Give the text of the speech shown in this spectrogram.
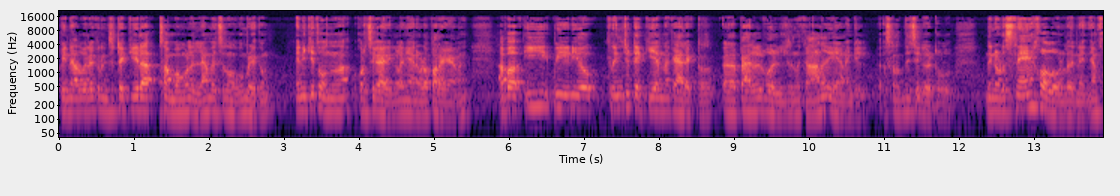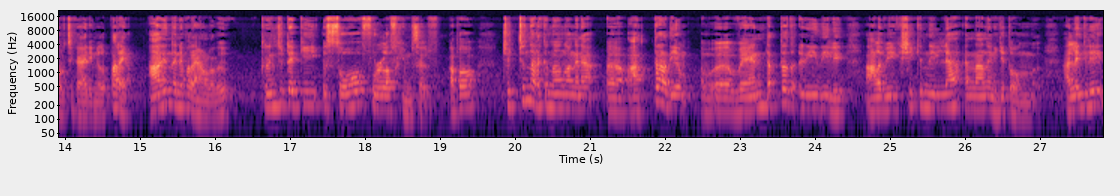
പിന്നെ അതുപോലെ ക്രിഞ്ച് ടെക്കിയുടെ സംഭവങ്ങളെല്ലാം വെച്ച് നോക്കുമ്പോഴേക്കും എനിക്ക് തോന്നുന്ന കുറച്ച് കാര്യങ്ങൾ ഞാനിവിടെ പറയാണ്. അപ്പോൾ ഈ വീഡിയോ ക്രിഞ്ചു ടെക്കി എന്ന ക്യാരക്ടർ പാരൽ വേൾഡിൽ നിന്ന് കാണുകയാണെങ്കിൽ ശ്രദ്ധിച്ച് കേട്ടോളൂ. നിന്നോട് സ്നേഹമുള്ളതുകൊണ്ട് തന്നെ ഞാൻ കുറച്ച് കാര്യങ്ങൾ പറയാം. ആദ്യം തന്നെ പറയാനുള്ളത് cringe techie so full of himself അപ്പോൾ ചുറ്റും നടക്കുന്നതൊന്നും അങ്ങനെ അത്ര അധികം വേണ്ടത്ത രീതിയിൽ ആളെ വീക്ഷിക്കുന്നില്ല എന്നാണ് എനിക്ക് തോന്നുന്നത്. അല്ലെങ്കിൽ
